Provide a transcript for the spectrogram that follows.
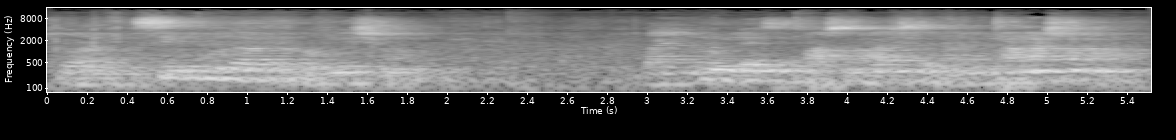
To have singled out recognition by no less personality than international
